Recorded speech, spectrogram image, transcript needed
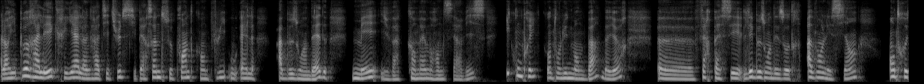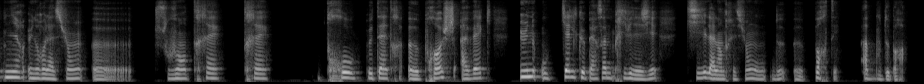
Alors, il peut râler, crier à l'ingratitude si personne se pointe quand lui ou elle a besoin d'aide, mais il va quand même rendre service, y compris quand on lui demande pas d'ailleurs, euh, faire passer les besoins des autres avant les siens, entretenir une relation euh, souvent très, très, trop peut-être euh, proche avec une ou quelques personnes privilégiées qu'il a l'impression de euh, porter à bout de bras.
